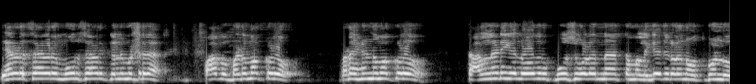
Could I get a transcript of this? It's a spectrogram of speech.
ಎರಡು ಸಾವಿರ, ಮೂರು ಸಾವಿರ ಕಿಲೋಮೀಟರ್ ಪಾಪ ಬಡ ಮಕ್ಕಳು, ಬಡ ಹೆಣ್ಣು ಮಕ್ಕಳು ಕಾಲ್ನಡಿಗೆಯಲ್ಲಿ ಹೋದ್ರು ಕೂಸುಗಳನ್ನ, ತಮ್ಮ ಲಗೇಜ್ಗಳನ್ನ ಹೊತ್ಕೊಂಡು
